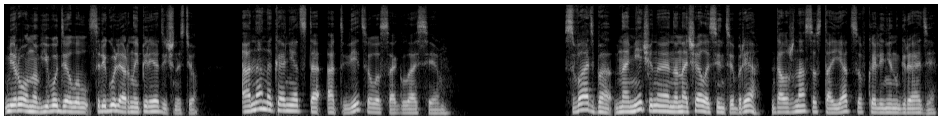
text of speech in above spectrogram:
Миронов его делал с регулярной периодичностью, она наконец-то ответила согласием. Свадьба, намеченная на начало сентября, должна состояться в Калининграде,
